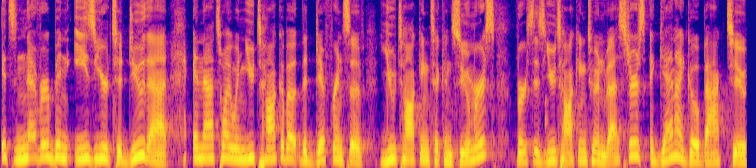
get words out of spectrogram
It's never been easier to do that. And that's why when you talk about the difference of you talking to consumers versus you talking to investors, again, I go back to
